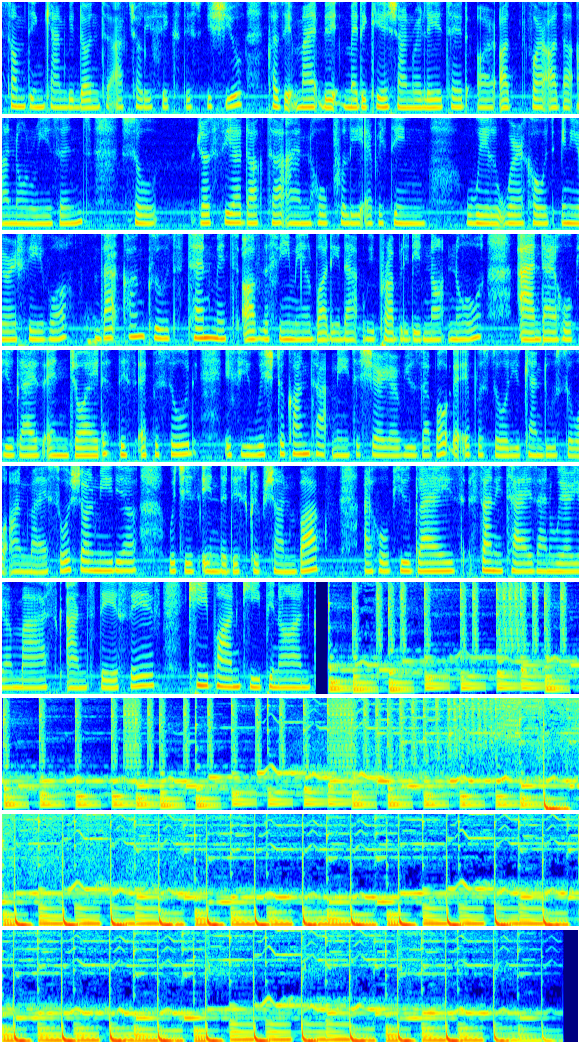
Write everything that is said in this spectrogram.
something can be done to actually fix this issue because it might be medication related or for other unknown reasons. So just see a doctor and hopefully everything will work out in your favor. That concludes 10 myths of the female body that we probably did not know. And I hope you guys enjoyed this episode. If you wish to contact me to share your views about the episode, you can do so on my social media, which is in the description box. I hope you guys sanitize and wear your mask and stay safe. Keep on keeping on.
